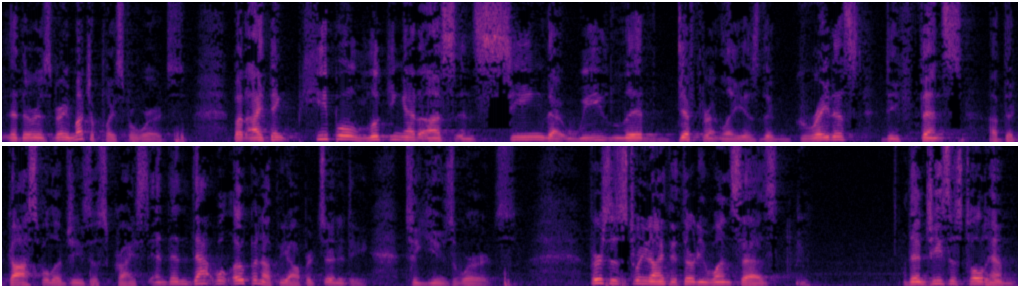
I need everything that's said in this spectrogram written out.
there is very much a place for words. But I think people looking at us and seeing that we live differently is the greatest defense of the gospel of Jesus Christ. And then that will open up the opportunity to use words. Verses 29 through 31 says, Then Jesus told him,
